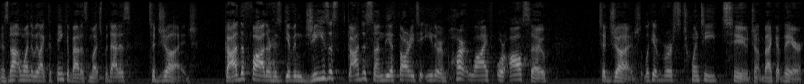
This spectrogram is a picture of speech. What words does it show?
And it's not one that we like to think about as much, but that is to judge. God the Father has given Jesus, God the Son, the authority to either impart life or also to judge. Look at verse 22. Jump back up there.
